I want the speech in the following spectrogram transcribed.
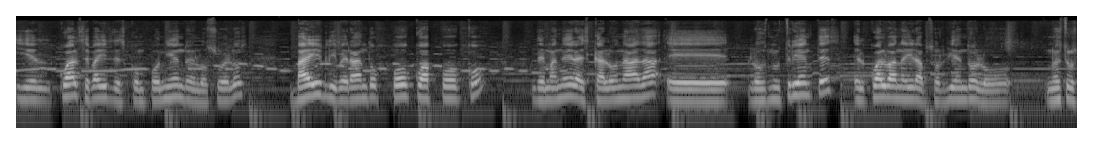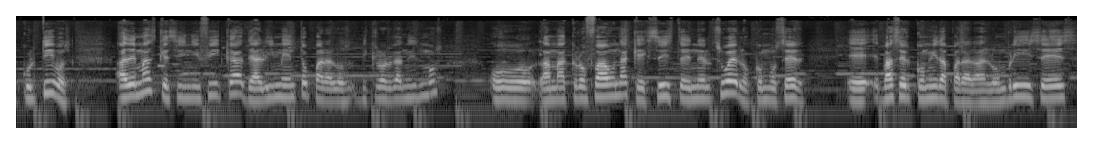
y el cual se va a ir descomponiendo en los suelos, va a ir liberando poco a poco, de manera escalonada, eh, los nutrientes, el cual van a ir absorbiendo lo- nuestros cultivos. Además que significa de alimento para los microorganismos o la macrofauna que existe en el suelo, como ser, eh, va a ser comida para las lombrices,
